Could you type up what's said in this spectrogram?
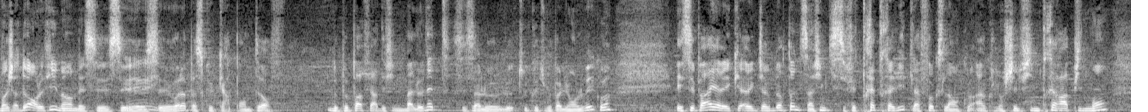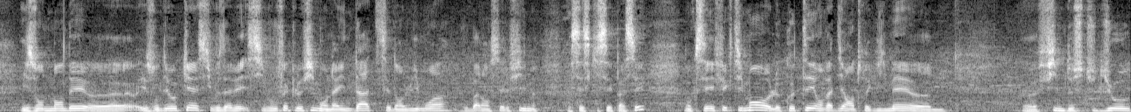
Moi j'adore le film, hein, mais c'est voilà parce que Carpenter ne peut pas faire des films malhonnêtes, c'est ça le, truc que tu peux pas lui enlever quoi. Et c'est pareil avec, avec Jack Burton, c'est un film qui s'est fait très très vite, la Fox l'a enclenché le film très rapidement, ils ont demandé, euh, ils ont dit ok si vous, avez, si vous faites le film, on a une date, c'est dans 8 mois, vous balancez le film, et c'est ce qui s'est passé. Donc c'est effectivement le côté, on va dire entre guillemets, euh, euh, film de studio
